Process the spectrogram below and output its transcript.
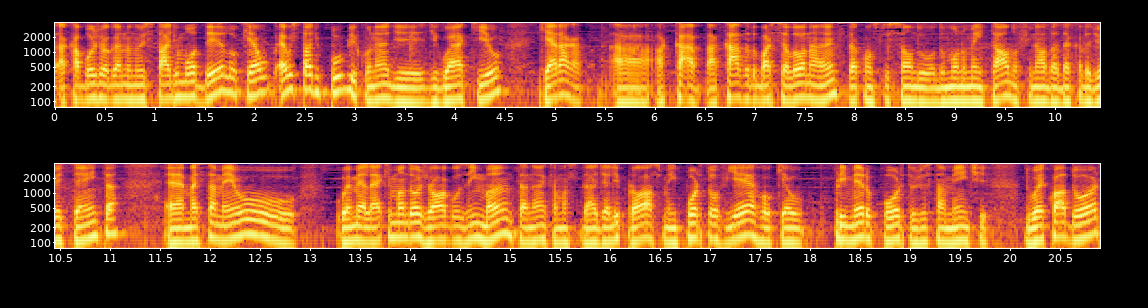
acabou jogando no estádio modelo, que é o, é o estádio público, né, de, de Guayaquil, que era a, a, a casa do Barcelona antes da construção do, do Monumental, no final da década de 80. É, mas também o, o Emelec mandou jogos em Manta, né, que é uma cidade ali próxima, em Porto Viejo, que é o primeiro porto justamente do Equador,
